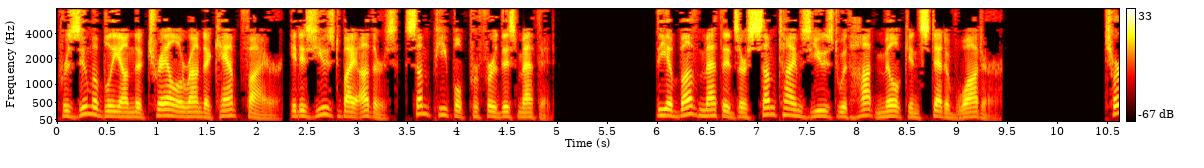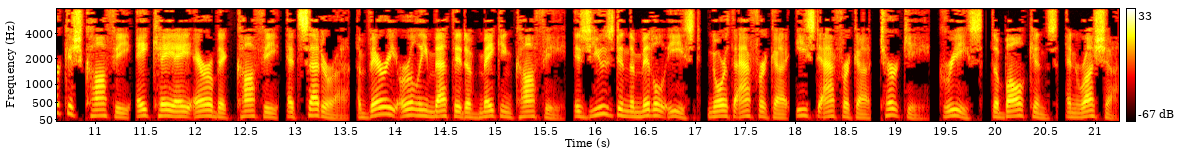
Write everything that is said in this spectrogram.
presumably on the trail around a campfire, it is used by others, some people prefer this method. The above methods are sometimes used with hot milk instead of water. Turkish coffee aka Arabic coffee, etc., a very early method of making coffee, is used in the Middle East, North Africa, East Africa, Turkey, Greece, the Balkans, and Russia.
